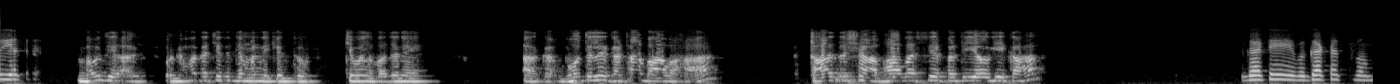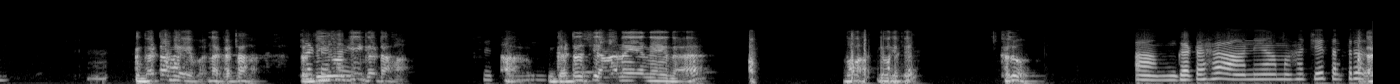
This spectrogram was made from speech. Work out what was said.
यत्र भवती गमगच्छति इति मन्ये किन्तु केवलं वदने भूतले घटाभावः तादृश अभावस्य प्रतियोगी कः? घटे एव घटत्वं। घटः एव न घटः। प्रतियोगी घटः घटस्य आनयनेन खलु? आम् घटः आनयामः चेत् तत्र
